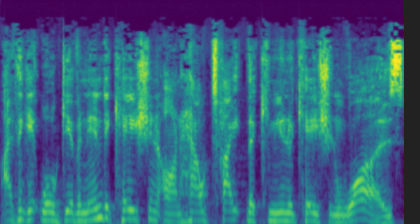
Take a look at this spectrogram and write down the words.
I think it will give an indication on how tight the communication was.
